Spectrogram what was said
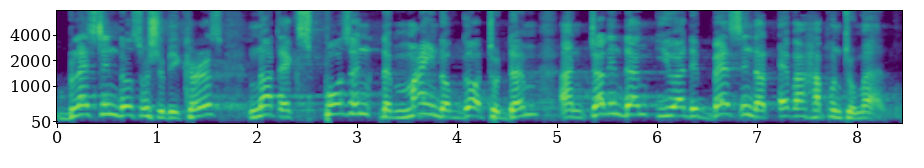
blessing those who should be cursed, not exposing the mind of God to them and telling them you are the best thing that ever happened to man.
